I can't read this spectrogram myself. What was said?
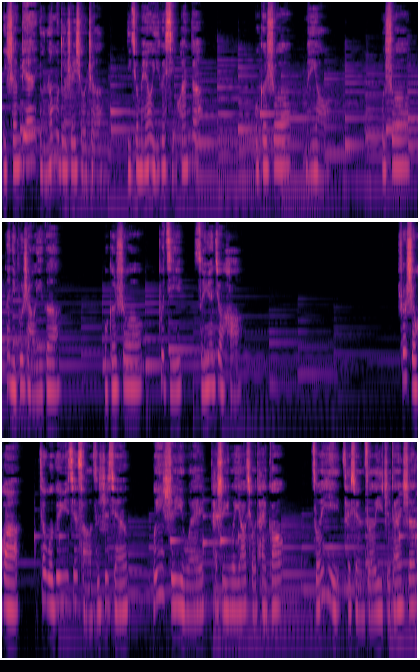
你身边有那么多追求者，你就没有一个喜欢的？我哥说没有。我说那你不找一个？我哥说不急，随缘就好。说实话，在我哥遇见嫂子之前，我一直以为他是因为要求太高，所以才选择一直单身。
